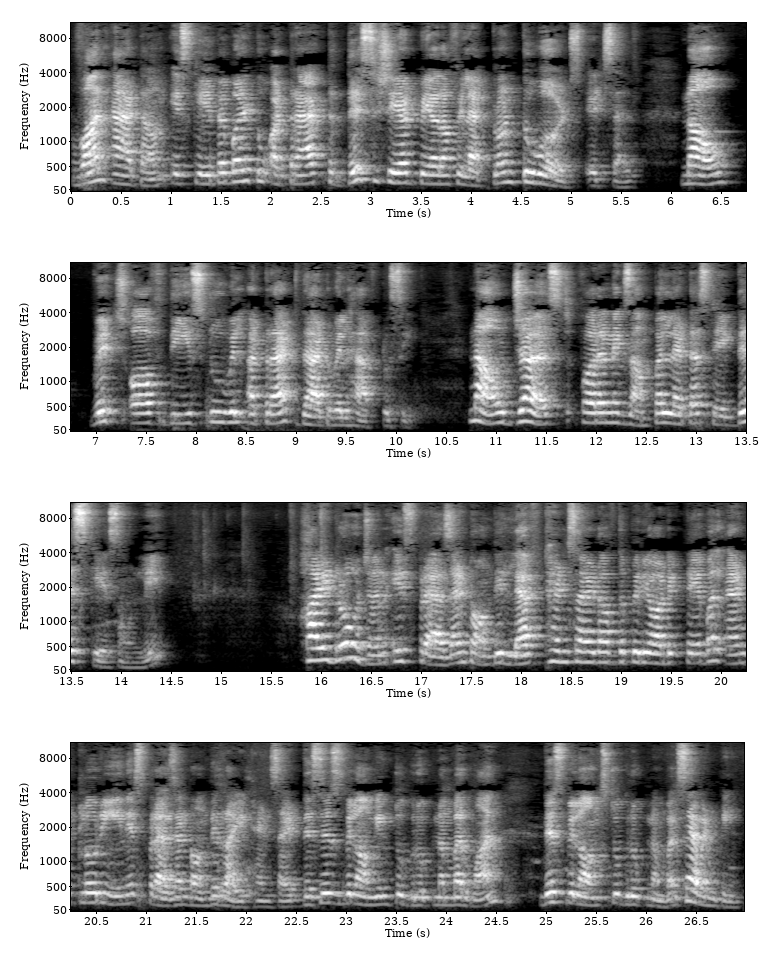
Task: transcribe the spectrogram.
one atom is capable to attract this shared pair of electron towards itself. Now, which of these two will attract that we'll have to see. Now, just for an example, let us take this case only. Hydrogen is present on the left hand side of the periodic table and chlorine is present on the right hand side. This is belonging to group number 1. This belongs to group number 17.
